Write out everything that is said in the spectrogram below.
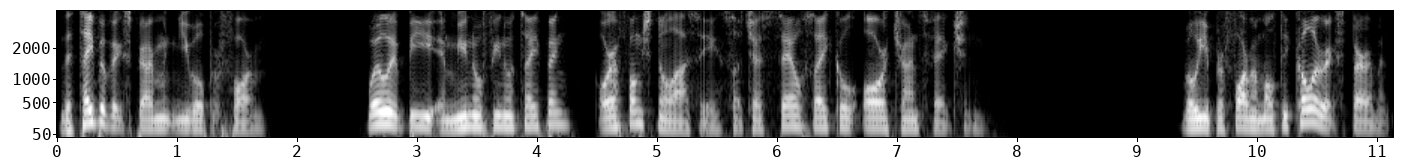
The type of experiment you will perform. Will it be immunophenotyping or a functional assay such as cell cycle or transfection? Will you perform a multicolour experiment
